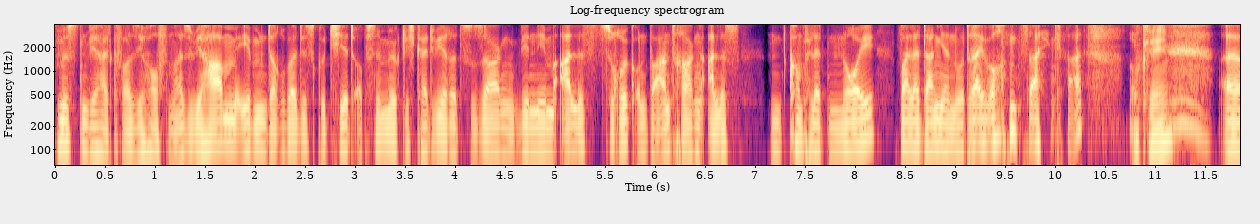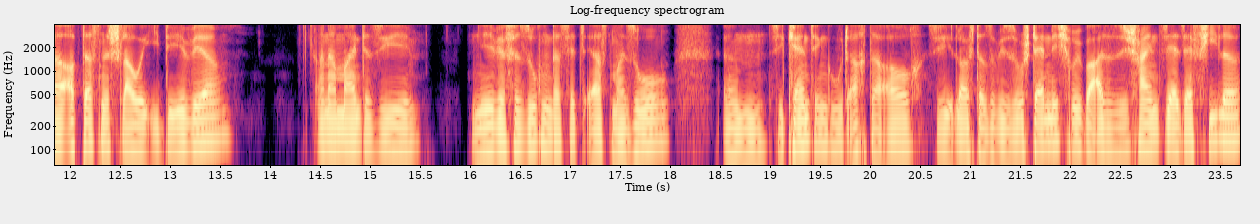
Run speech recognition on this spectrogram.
müssten wir halt quasi hoffen. Also wir haben eben darüber diskutiert, ob es eine Möglichkeit wäre zu sagen, wir nehmen alles zurück und beantragen alles komplett neu, weil er dann ja nur drei Wochen Zeit hat. Okay. Äh, ob das eine schlaue Idee wäre. Und dann meinte sie, nee, wir versuchen das jetzt erstmal so. Ähm, sie kennt den Gutachter auch. Sie läuft da sowieso ständig rüber. Also sie scheint sehr, sehr viele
